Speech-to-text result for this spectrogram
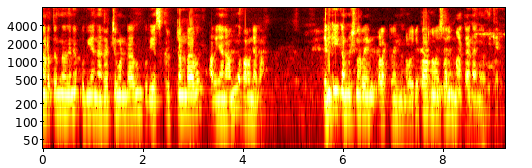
നടത്തുന്നതിന് പുതിയ നരറ്റീവ് ഉണ്ടാകും പുതിയ സ്ക്രിപ്റ്റ് ഉണ്ടാകും. അത് ഞാൻ അന്ന് പറഞ്ഞതാണ്. എനിക്ക് ഈ കമ്മീഷണറെയും കളക്ടറെയും നിങ്ങൾ ഒരു കാരണവശാലും മാറ്റാൻ അനുവദിക്കരുത്.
